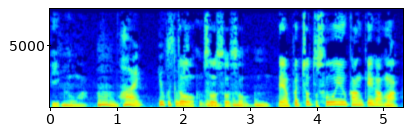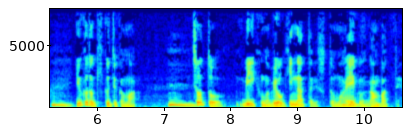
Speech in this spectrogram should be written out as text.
？B 君は。はい。言うこととそうそうそう、でやっぱりちょっとそういう関係がまあ、言うことを聞くというかまあちょっと B 君が病気になったりすると、まあ、A 君が頑張って、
